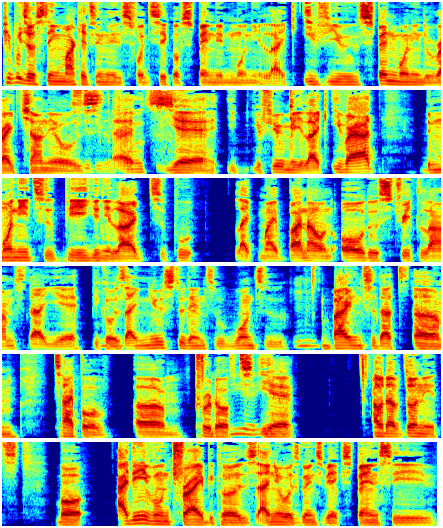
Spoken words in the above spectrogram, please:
people just think marketing is for the sake of spending money. Like, if you spend money in the right channels, uh, yeah, you, you feel me? Like, if I had the money to pay Unilag to put like my banner on all those street lamps that year because I knew students would want to Mhm. buy into that um type of um product. Yeah, Yeah, yeah. I would have done it. But I didn't even try because I knew it was going to be expensive.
